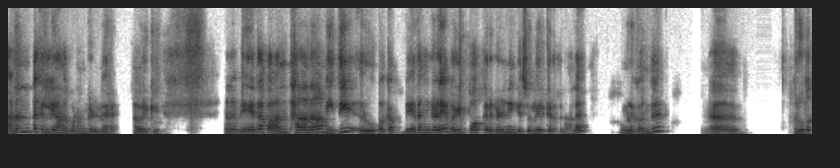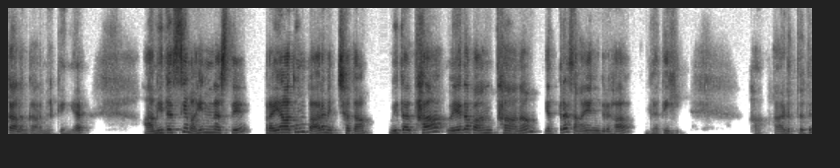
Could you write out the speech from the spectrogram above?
ஆனந்த கல்யாண குணங்கள் வேற அவருக்கு. வேத பாந்தானாம் இது ரூபகம். வேதங்களே வழிப்போக்கர்கள் நீங்க சொல்லியிருக்கிறதுனால உங்களுக்கு வந்து ஆஹ், ரூபக அலங்காரம் இருக்கீங்க. அமிதசிய மகிம்னஸ்தே பிரயாத்தும் பாரமிச்சதாம் விததா வேதபாந்தானாம் எத்திர சாயங்கிரகா கதி அடுத்தது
